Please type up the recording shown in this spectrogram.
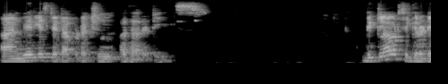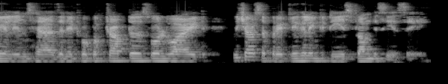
and various data protection authorities. The Cloud Security Alliance has a network of chapters worldwide which are separate legal entities from the CSA.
